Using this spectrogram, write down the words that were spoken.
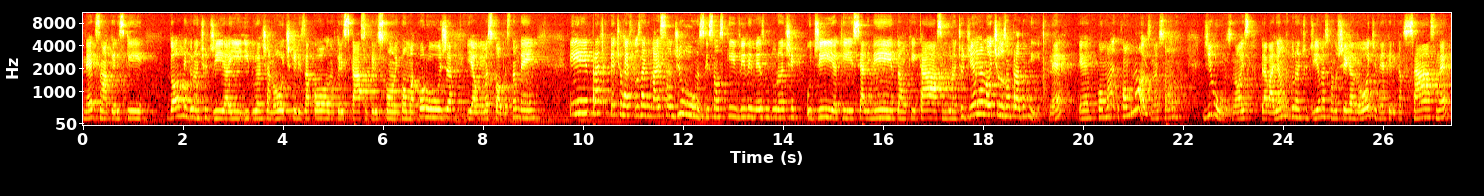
né, que são aqueles que dormem durante o dia e, e, durante a noite que eles acordam, que eles caçam, que eles comem como a coruja e algumas cobras também. E praticamente o resto dos animais são diurnos, que são os que vivem mesmo durante o dia, que se alimentam, que caçam durante o dia e à noite usam para dormir, né? É como, como nós, nós somos diurnos. Nós trabalhamos durante o dia, mas quando chega a noite vem aquele cansaço, né?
